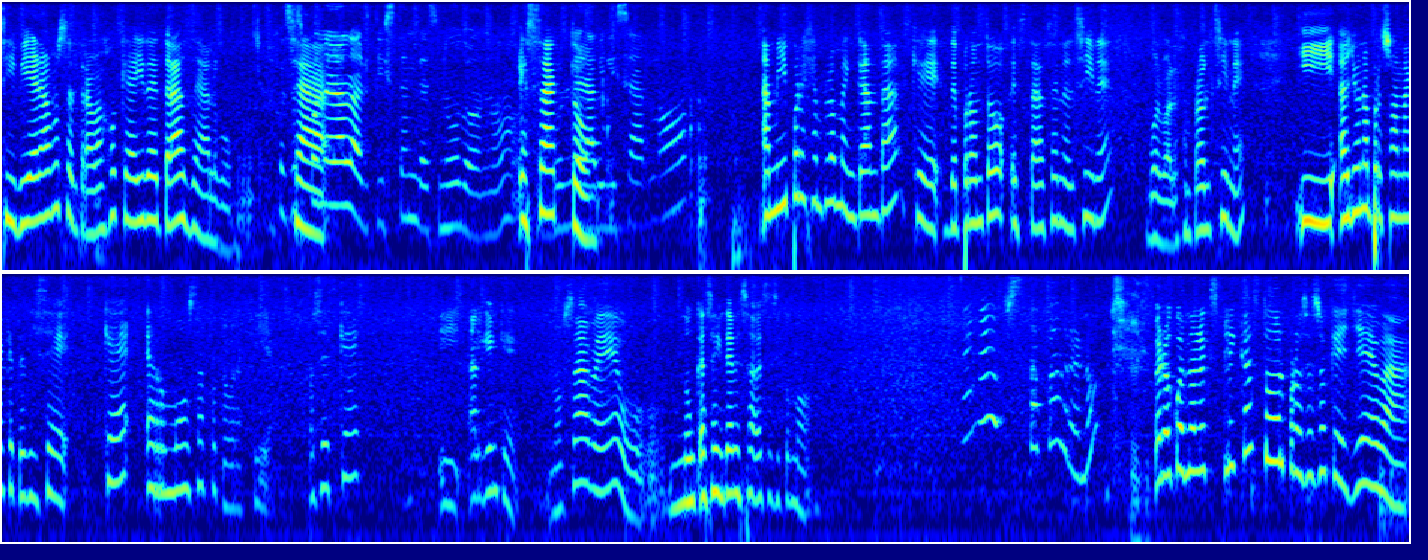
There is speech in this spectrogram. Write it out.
si viéramos el trabajo que hay detrás de algo. Pues es poner al artista en desnudo, ¿no? Exacto. Vulnerabilizarlo a mí, por ejemplo, me encanta que de pronto estás en el cine, vuelvo al ejemplo del cine, y hay una persona que te dice, qué hermosa fotografía. O sea, es que, y alguien que no sabe o nunca se ha interesado es así como, eh, pues, está padre, ¿no? Pero cuando le explicas todo el proceso que lleva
